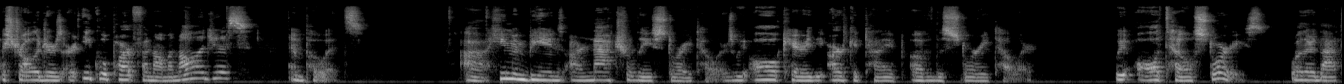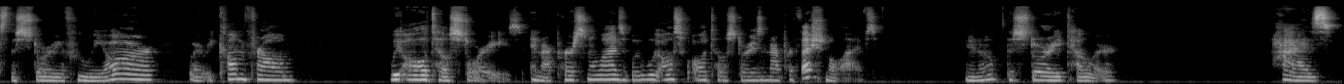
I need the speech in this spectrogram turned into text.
astrologers are equal part phenomenologists and poets. Uh, human beings are naturally storytellers. We all carry the archetype of the storyteller. We all tell stories, whether that's the story of who we are, where we come from. We all tell stories in our personal lives, but we also all tell stories in our professional lives. You know, the storyteller has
